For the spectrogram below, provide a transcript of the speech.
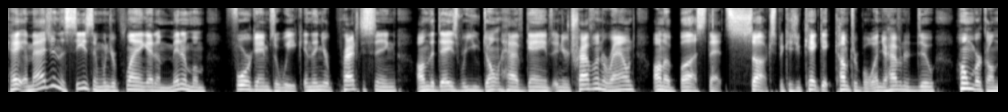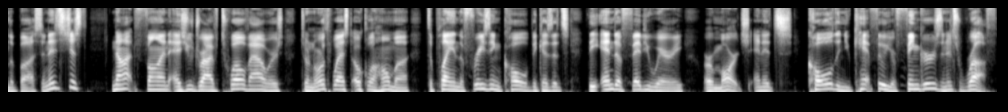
okay? Imagine the season when you're playing at a minimum four games a week and then you're practicing on the days where you don't have games and you're traveling around on a bus that sucks because you can't get comfortable and you're having to do homework on the bus and it's just not fun as you drive 12 hours to Northwest Oklahoma to play in the freezing cold because it's the end of February or March and it's cold and you can't feel your fingers and it's rough.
